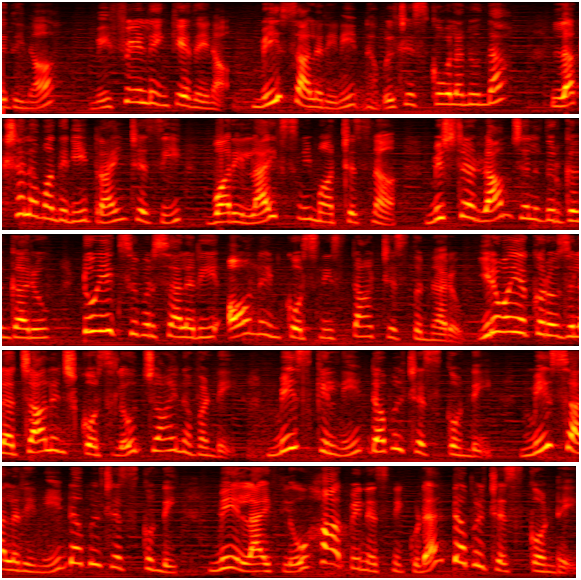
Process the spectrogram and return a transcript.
ఏదైనా మీ ఫీల్డ్ ఇంకేదైనా మీ సాలరీని డబుల్ చేసుకోవాలనుందా? లక్షల మందిని ట్రైన్ చేసి వారి లైఫ్స్ని మార్చేసిన mister Ram Jaladurgam garu two X your salary online కోర్స్ని స్టార్ట్ చేస్తున్నారు. ఇరవై ఒక్క రోజుల ఛాలెంజ్ కోర్సులో జాయిన్ అవ్వండి. మీ స్కిల్ని డబుల్ చేసుకోండి. మీ సాలరీని డబుల్ చేసుకోండి. మీ లైఫ్లో హ్యాపీనెస్ని కూడా డబుల్ చేసుకోండి.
